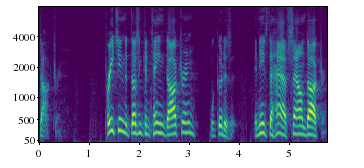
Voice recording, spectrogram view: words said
doctrine. Preaching that doesn't contain doctrine, what good is it? It needs to have sound doctrine.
